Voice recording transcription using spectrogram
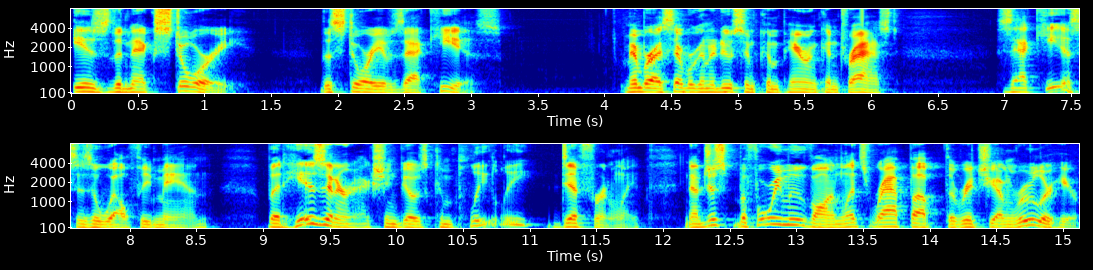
is the next story the story of Zacchaeus. Remember, I said we're going to do some compare and contrast. Zacchaeus is a wealthy man but his interaction goes completely differently. Now, just before we move on, let's wrap up the rich young ruler here.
